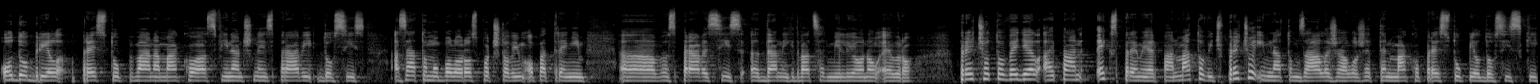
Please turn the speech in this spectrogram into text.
odobril prestup pána Makova z finančnej správy do SIS a za tomu bolo rozpočtovým opatrením v správe SIS daných 20 miliónov eur. Prečo to vedel aj pán expremiér, pán Matovič? Prečo im na tom záležalo, že ten Mako prestúpil do Sisky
